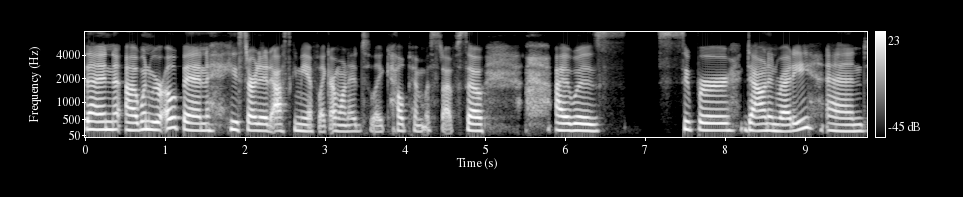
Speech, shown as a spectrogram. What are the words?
then uh, when we were open, he started asking me if like I wanted to like help him with stuff. So I was super down and ready and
